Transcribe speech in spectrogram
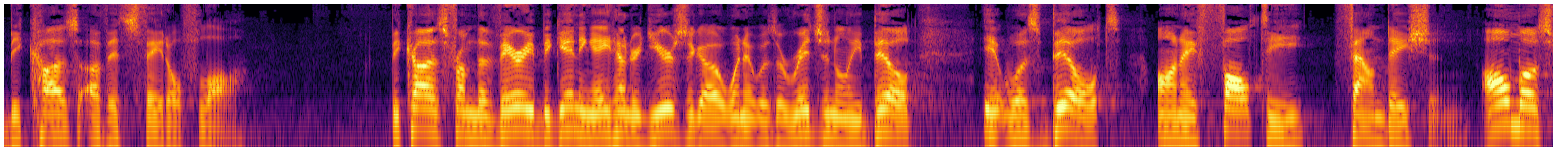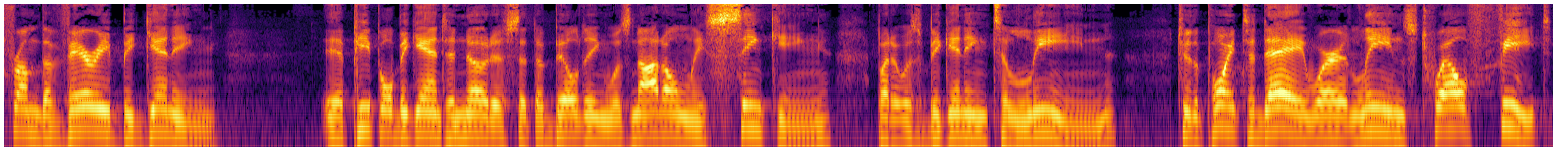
because of its fatal flaw. Because from the very beginning, 800 years ago, when it was originally built, it was built on a faulty foundation. Almost from the very beginning, people began to notice that the building was not only sinking, but it was beginning to lean to the point today where it leans 12 feet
